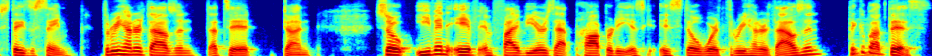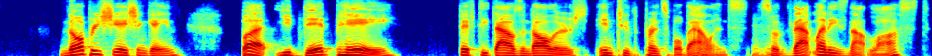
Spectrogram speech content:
Stays the same. Three hundred thousand. That's it. Done. So even if in five years that property is is still worth three hundred thousand, think Mhm. about this: no appreciation gain, but you did pay fifty thousand dollars into the principal balance, so that money's not lost.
